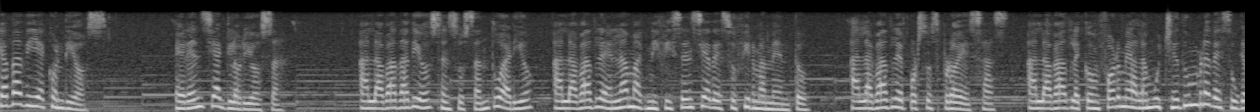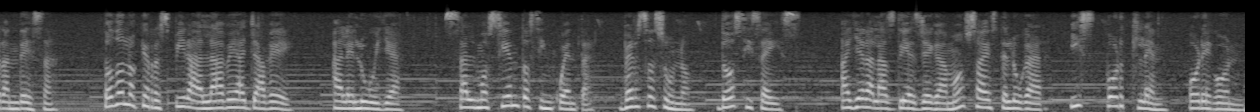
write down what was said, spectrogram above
Cada día con Dios. Herencia gloriosa. Alabad a Dios en su santuario, alabadle en la magnificencia de su firmamento. Alabadle por sus proezas, alabadle conforme a la muchedumbre de su grandeza. Todo lo que respira alabe a Yahvé. Aleluya. Salmo 150, versos 1, 2 y 6. Ayer a las 10 llegamos a este lugar, East Portland, Oregón.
